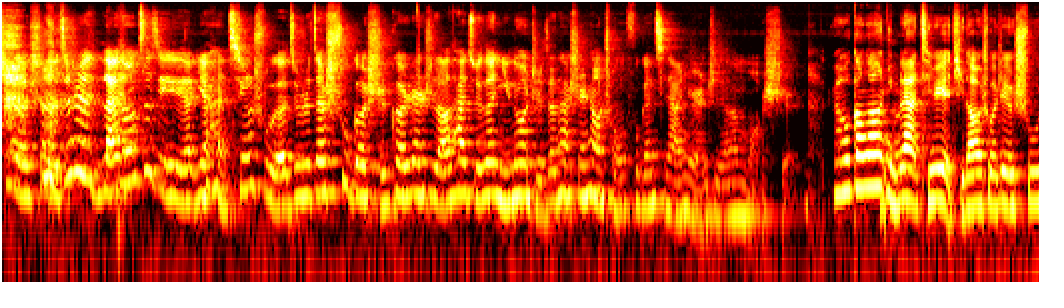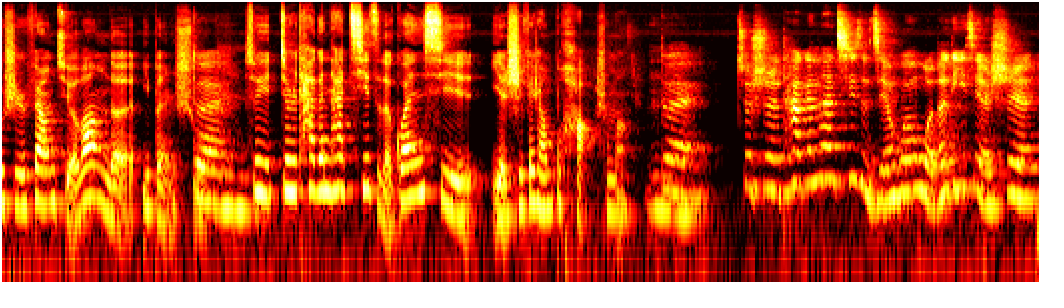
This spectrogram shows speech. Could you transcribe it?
是的，是的，就是莱东自己也也很清楚的，就是在数个时刻认识到，他觉得尼诺只在他身上重复跟其他女人之间的模式。然后刚刚你们俩其实也提到说，这个书是非常绝望的一本书，对，所以就是他跟他妻子的关系也是非常不好，是吗？对，就是他跟他妻子结婚，我的理解是。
